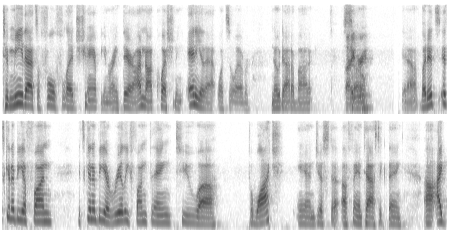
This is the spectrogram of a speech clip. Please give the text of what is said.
to me, that's a full fledged champion right there. I'm not questioning any of that whatsoever. No doubt about it. I so, agree. Yeah, but it's it's going to be a fun, it's going to be a really fun thing to uh, to watch and just a, a fantastic thing. Uh, I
